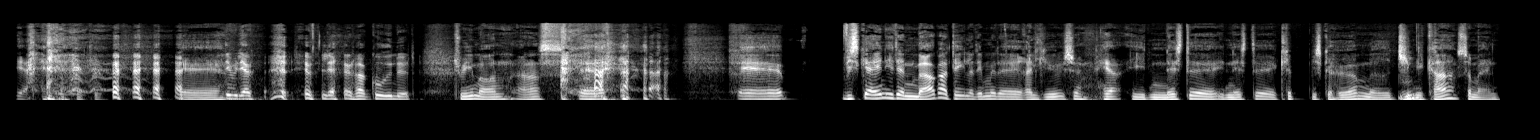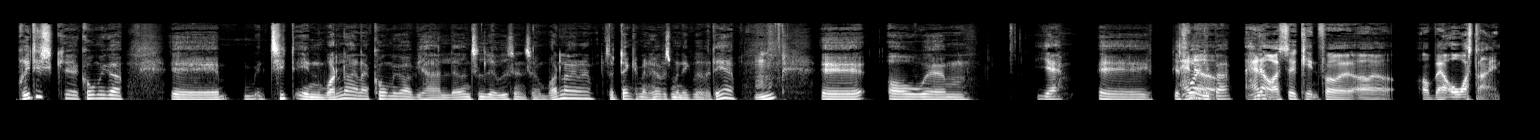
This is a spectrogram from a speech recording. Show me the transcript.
Ja, okay. det, vil jeg, det vil jeg nok udnytte. Dream on, Anders. øh, vi skal ind i den mørkere del af det med det religiøse her i den næste, i den næste klip, vi skal høre med Jimmy mm. Carr, som er en britisk øh, komiker. Øh, tit en one-liner-komiker. Vi har lavet en tidligere udsendelse om one-liner, så den kan man høre, hvis man ikke ved, hvad det er. Mm. Øh, og øh, ja, øh, jeg han, tror, er, bare, han er også kendt for at, at være overstregen.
